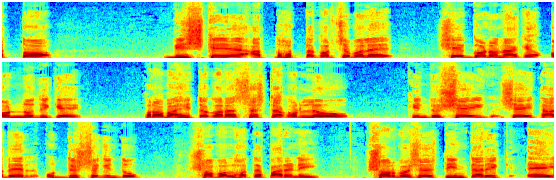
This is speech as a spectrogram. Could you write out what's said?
আত্ম, বিষকে আত্মহত্যা করছে বলে সে ঘটনাকে অন্যদিকে প্রবাহিত করার চেষ্টা করলেও কিন্তু সেই সেই তাদের উদ্দেশ্য কিন্তু সফল হতে পারেনি। সর্বশেষ তিন তারিখ এই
